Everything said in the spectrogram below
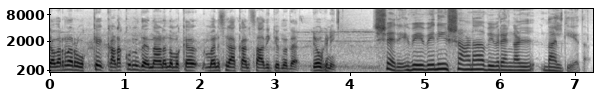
ഗവർണറും ഒക്കെ കടക്കുന്നത് എന്നാണ് നമുക്ക് മനസ്സിലാക്കാൻ സാധിക്കുന്നത്. രോഹിണി. ശരി വിനീഷാണ് വിവരങ്ങൾ നൽകിയത്.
